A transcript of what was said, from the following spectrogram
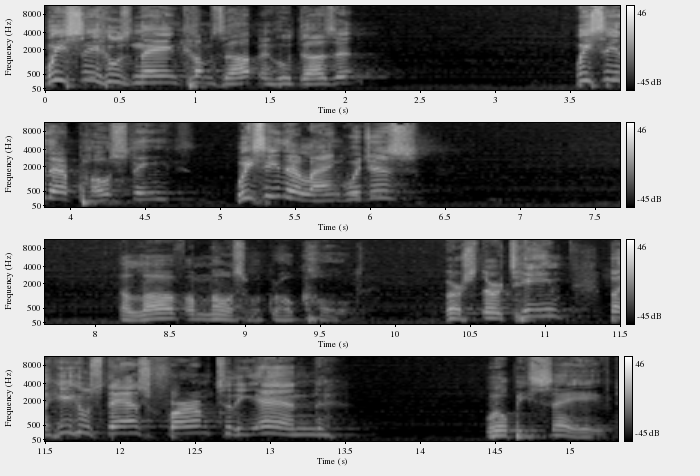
We see whose name comes up and who doesn't. We see their postings. We see their languages. The love of most will grow cold. Verse 13, but he who stands firm to the end will be saved.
